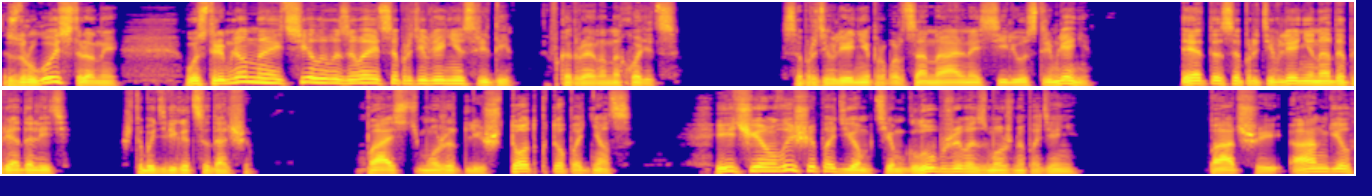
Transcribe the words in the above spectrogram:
С другой стороны, устремленное тело вызывает сопротивление среды, в которой оно находится. Сопротивление пропорциональной силе устремления. Это сопротивление надо преодолеть, чтобы двигаться дальше. Пасть может лишь тот, кто поднялся. И чем выше подъем, тем глубже возможно падение. Падший ангел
